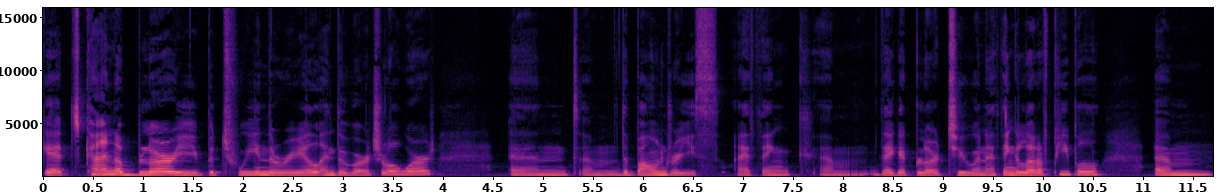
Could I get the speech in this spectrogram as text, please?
get kind of blurry between the real and the virtual world, and um, the boundaries. I think um, they get blurred too, and I think a lot of people um,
